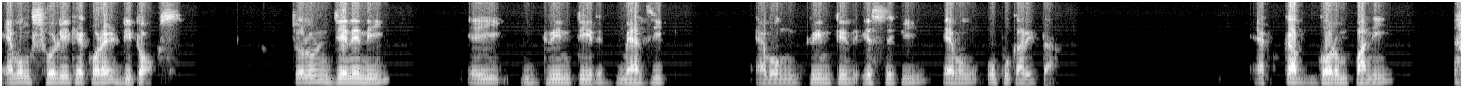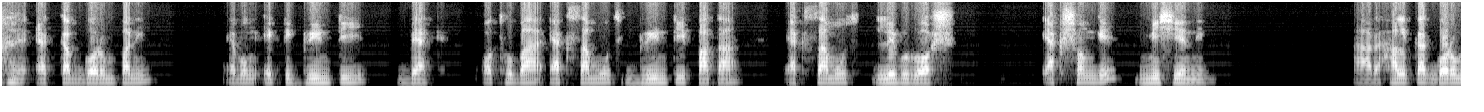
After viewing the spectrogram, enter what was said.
এবং শরীরকে করে ডিটক্স চলুন জেনে নিই এই গ্রিন টির ম্যাজিক এবং গ্রিন টির রেসিপি এবং উপকারিতা। এক কাপ গরম পানি, এক কাপ গরম পানি এবং একটি গ্রিন টি ব্যাগ অথবা এক চামচ গ্রিন টি পাতা, এক চামচ লেবুর রস একসঙ্গে মিশিয়ে নিন। আর হালকা গরম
